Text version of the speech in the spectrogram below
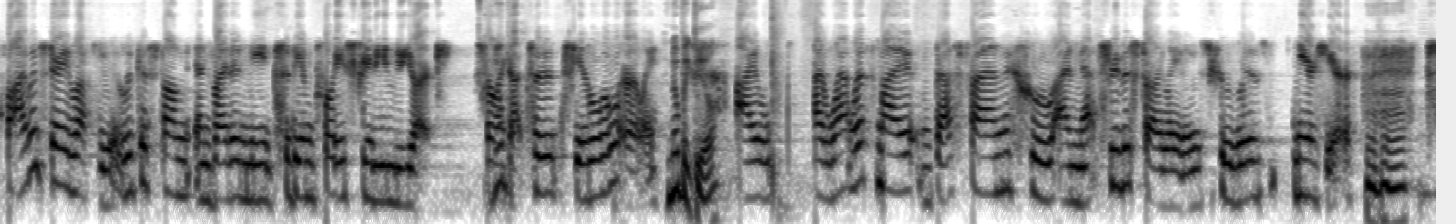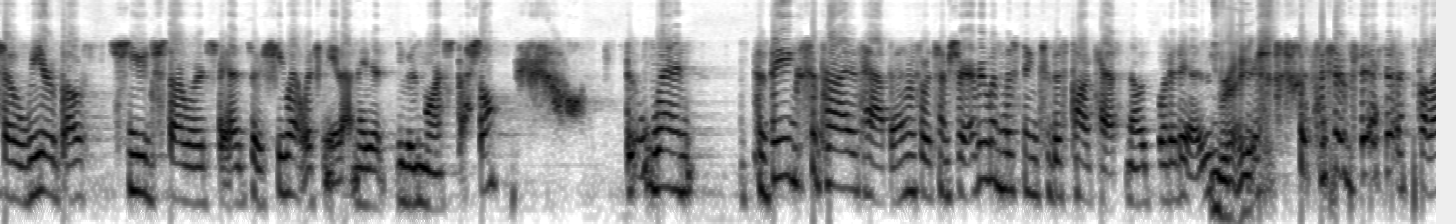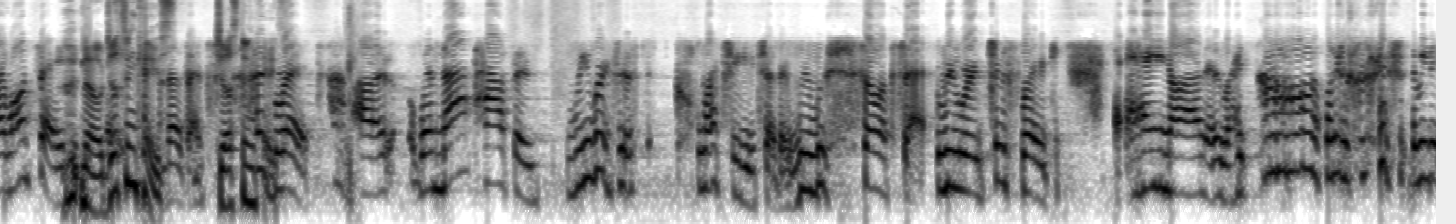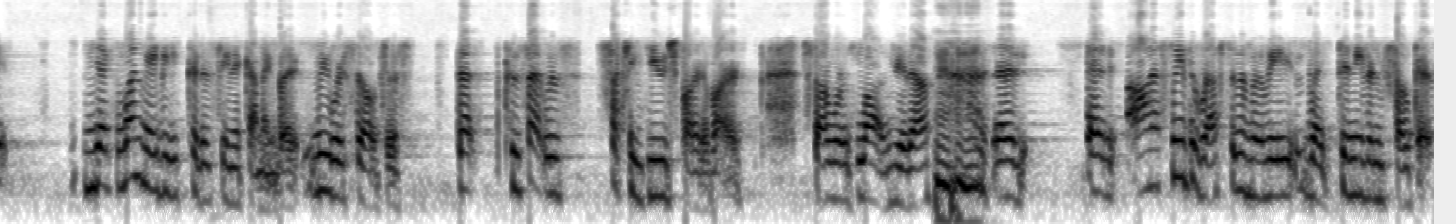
Well, I was very lucky. Lucasfilm invited me to the employee screening in New York, so I got to see it a little early. No big deal. I I went with my best friend who I met through the Star Ladies, who lives near here. Mm-hmm. So we are both huge Star Wars fan, So she went with me. That made it even more special. When the big surprise happens, which I'm sure everyone listening to this podcast knows what it is, Right. but I won't say. No, just in case. Just in case. Right. Uh, when that happened, we were just clutching each other. We were so upset. We were just like hanging on and like, like I mean, it, like one maybe could have seen it coming, but we were still just that because that was such a huge part of our Star Wars love, you know. Mhm. And and honestly, the rest of the movie like didn't even focus.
